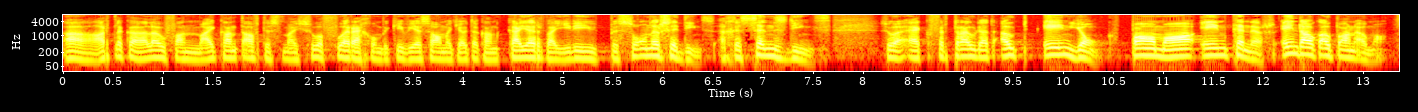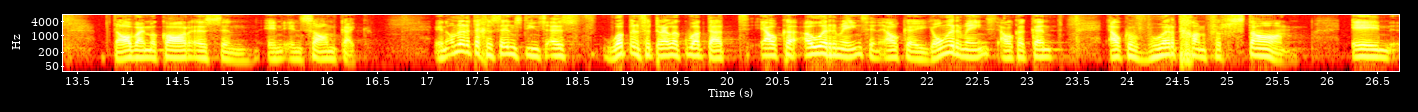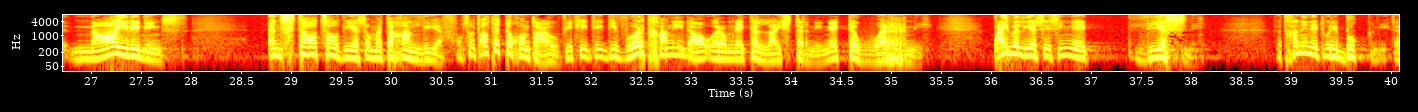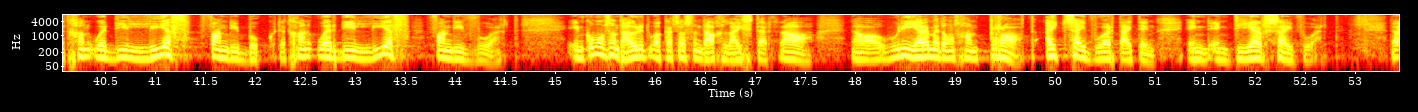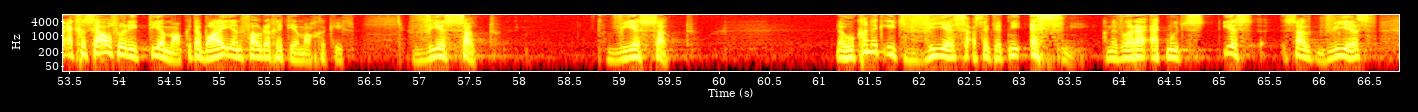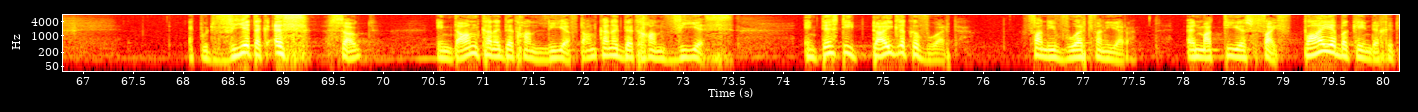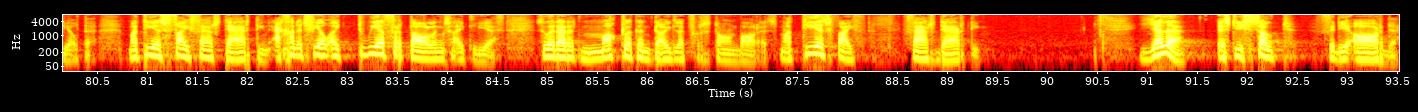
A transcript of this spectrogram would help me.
Uh hartlike hallo van my kant af. Dit is my so voorreg om 'n bietjie weer saam met jou te kan kuier by hierdie besonderse diens, 'n gesinsdiens. So ek vertrou dat oud en jonk, pa, ma en kinders en dalk oupa en ouma daar by mekaar is en en en saam kyk. En omdat dit 'n gesinsdiens is, hoop en vertrou ek ook dat elke ouer mens en elke jonger mens, elke kind elke woord gaan verstaan en na hierdie diens in staat sal wees om dit te gaan leef. Ons moet altyd tog onthou, weet jy, die, die woord gaan nie daaroor om net te luister nie, net te hoor nie. Bybel lees is nie net lees nie. Dit gaan nie net oor die boek nie, dit gaan oor die leef van die boek. Dit gaan oor die leef van die woord. En kom ons onthou dit ook as ons vandag luister na na hoe die Here met ons gaan praat uit sy woord uit en en en deur sy woord. Nou ek gesels oor die tema, ek het 'n baie eenvoudige tema gekies. Wees sout wees sout. Nou hoe kan ek iets wees as ek dit nie is nie? Aan die woorde ek moet eers sout wees. Ek moet weet ek is sout en dan kan ek dit gaan leef, dan kan ek dit gaan wees. En dis die duidelike woorde van die woord van die Here in Matteus 5, baie bekende gedeelte. Matteus 5 vers 13. Ek gaan dit vir jou uit twee vertalings uitlees sodat dit maklik en duidelik verstaanbaar is. Matteus 5 vers 13. Julle is die sout vir die aarde.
